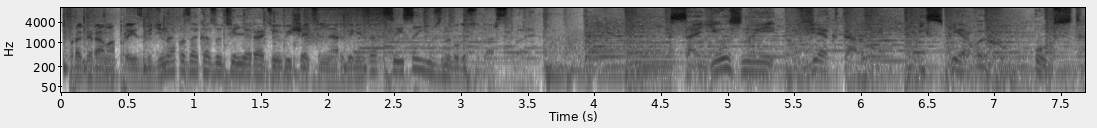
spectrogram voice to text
Программа произведена по заказу телерадиовещательной организации Союзного государства. «Союзный вектор» из первых уст.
